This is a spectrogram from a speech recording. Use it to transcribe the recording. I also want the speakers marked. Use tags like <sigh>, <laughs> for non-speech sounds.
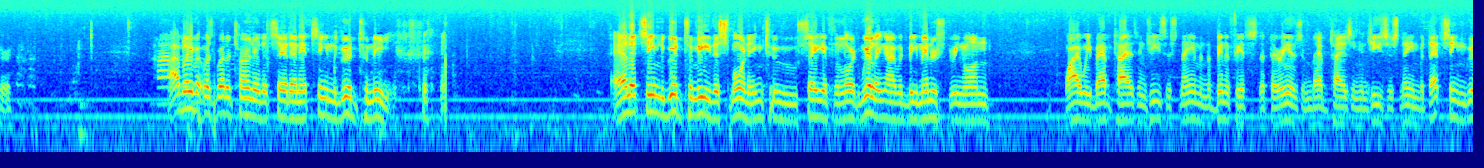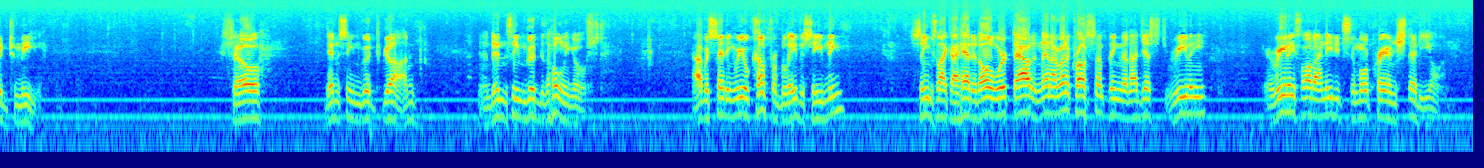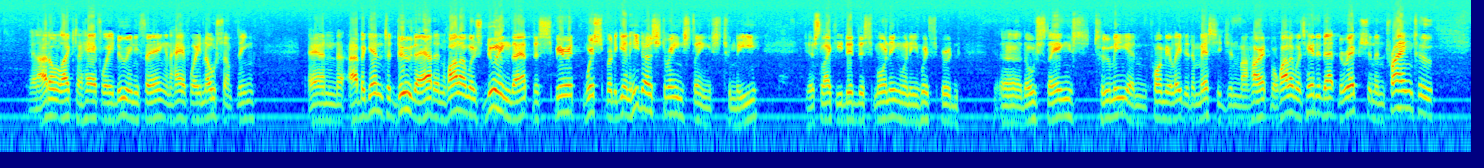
Speaker 1: chapter. Um, I believe it was Brother Turner that said, and it seemed good to me. <laughs> and it seemed good to me this morning to say, if the Lord willing, I would be ministering on why we baptize in Jesus' name and the benefits that there is in baptizing in Jesus' name. But that seemed good to me. So, didn't seem good to God, and didn't seem good to the Holy Ghost. I was sitting real comfortably this evening. Seems like I had it all worked out, and then I run across something that I just really, really thought I needed some more prayer and study on. And I don't like to halfway do anything and halfway know something. And I began to do that, and while I was doing that, the Spirit whispered again. He does strange things to me, just like He did this morning when He whispered uh, those things to me and formulated a message in my heart. But while I was headed that direction and trying to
